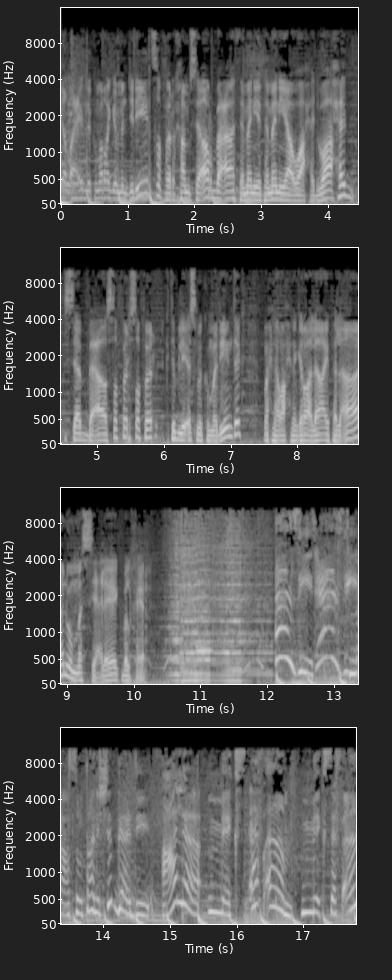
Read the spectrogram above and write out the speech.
يلا أعيد لكم الرقم من جديد صفر خمسة أربعة ثمانية, ثمانية واحد, واحد سبعة صفر صفر اكتب لي اسمك ومدينتك وإحنا راح نقرأ live الآن ونمسي عليك بالخير ترانزيت, ترانزيت. مع سلطان الشدادي على Mix FM. Mix FM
